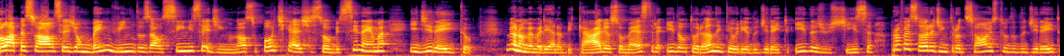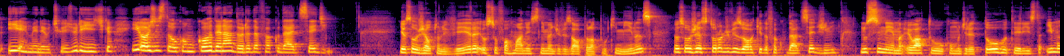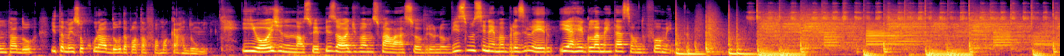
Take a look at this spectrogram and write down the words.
Olá, pessoal, sejam bem-vindos ao Cine Cedinho, nosso podcast sobre cinema e direito. Meu nome é Mariana Bicalho, eu sou mestra e doutoranda em Teoria do Direito e da Justiça, professora de Introdução ao Estudo do Direito e Hermenêutica Jurídica e hoje estou como coordenadora da Faculdade Eu sou Gelton Oliveira, eu sou formado em cinema audiovisual pela PUC Minas, eu sou gestor audiovisual aqui da Faculdade Cedim. No cinema eu atuo como diretor, roteirista e montador e também sou curador da plataforma Cardume. E hoje no nosso episódio vamos falar sobre o novíssimo cinema brasileiro e a regulamentação do fomento.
